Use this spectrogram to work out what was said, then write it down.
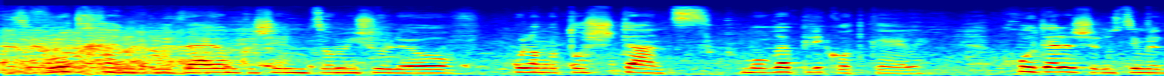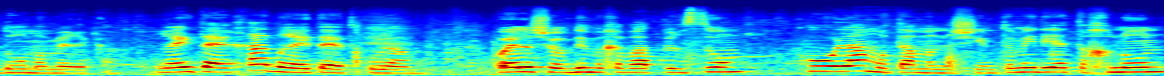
עזבו אתכם, בגלל זה היום קשה למצוא מישהו לאהוב. כולם אותו שטאנץ, כמו רפליקות כאלה. קחו את אלה שנוסעים לדרום אמריקה. ראית אחד, ראית את כולם. או אלה שעובדים בחברת פרסום, כולם אותם אנשים. תמיד יהיה את החנון,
